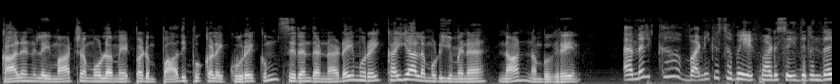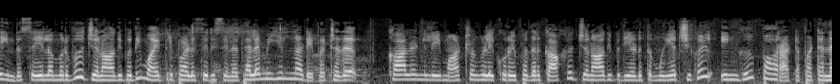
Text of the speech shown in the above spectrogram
காலநிலை மாற்றம் மூலம் ஏற்படும் பாதிப்புகளை குறைக்கும் சிறந்த நடைமுறை கையாள முடியும் என நான் நம்புகிறேன். அமெரிக்க வணிக சபை ஏற்பாடு செய்திருந்த இந்த செயலமர்வு ஜனாதிபதி மைத்ரிபால சிறிசேன தலைமையில் நடைபெற்றது. காலநிலை மாற்றங்களை குறைப்பதற்காக ஜனாதிபதி எடுத்த முயற்சிகள் இங்கு பாராட்டப்பட்டன.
